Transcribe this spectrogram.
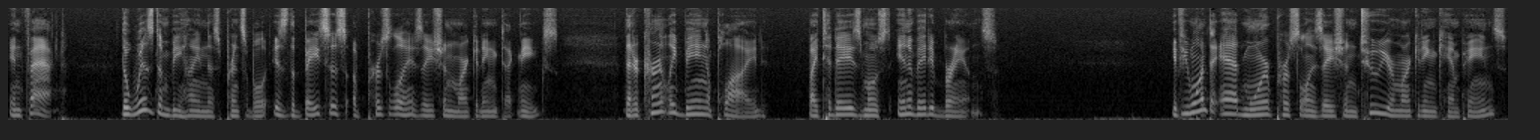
In fact, the wisdom behind this principle is the basis of personalization marketing techniques that are currently being applied by today's most innovative brands. If you want to add more personalization to your marketing campaigns,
